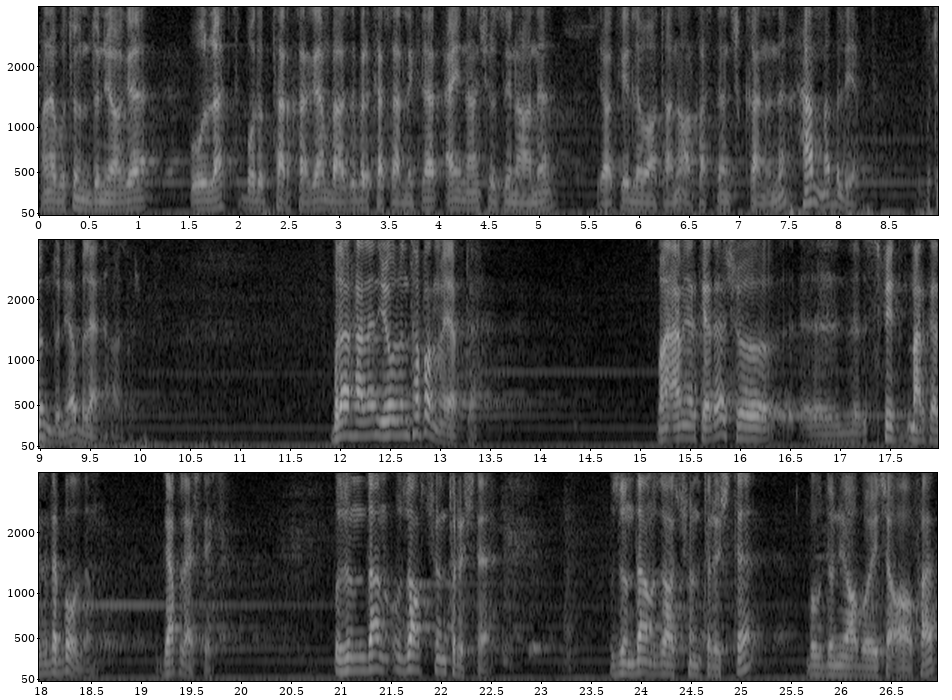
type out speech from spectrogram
Mana butun dunyoga o'lat bo'lib tarqalgan ba'zi bir kasalliklar aynan shu zinoni yoki livotani orqasidan chiqqanini hamma bilyapti. Butun dunyo biladi hozir. Bular hali yo'lini topolmayapti. Man amerikada shu e, spid markazida bo'ldim. Gaplashdik. Uzundan uzoq tushuntirishdi. Uzundan uzoq tushuntirishdi. Bu dunyo bo'yicha ofat.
